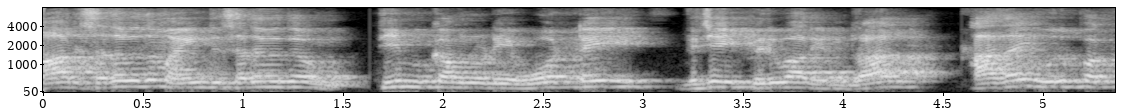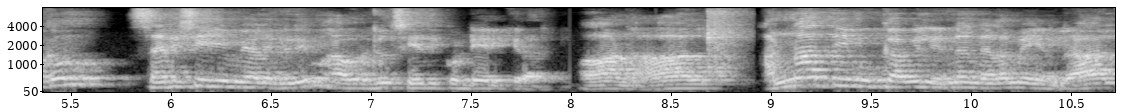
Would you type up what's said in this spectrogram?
ஆறு சதவீதம் ஐந்து சதவீதம் திமுகவினுடைய ஓட்டை விஜய் பெறுவார் என்றால் அதை ஒரு பக்கம் சரி செய்யும் வேலைகளையும் அவர்கள் செய்து கொண்டே இருக்கிறார்கள். ஆனால் அதிமுகவில் என்ன நிலைமை என்றால்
